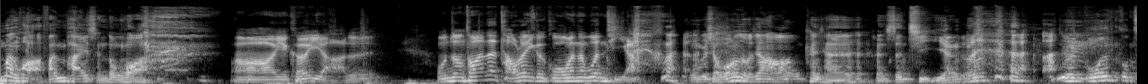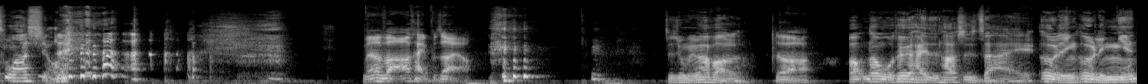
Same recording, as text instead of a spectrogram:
漫画翻拍成动画。啊、也可以啦，对。我们怎么突然在讨论一个国文的问题啊？我们小帮手现在好像看起来很很生气一样，你们国文都冲他小。没办法，阿凯不在啊，这就没办法了。对吧？好，那我推的孩子他是在二零二零年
